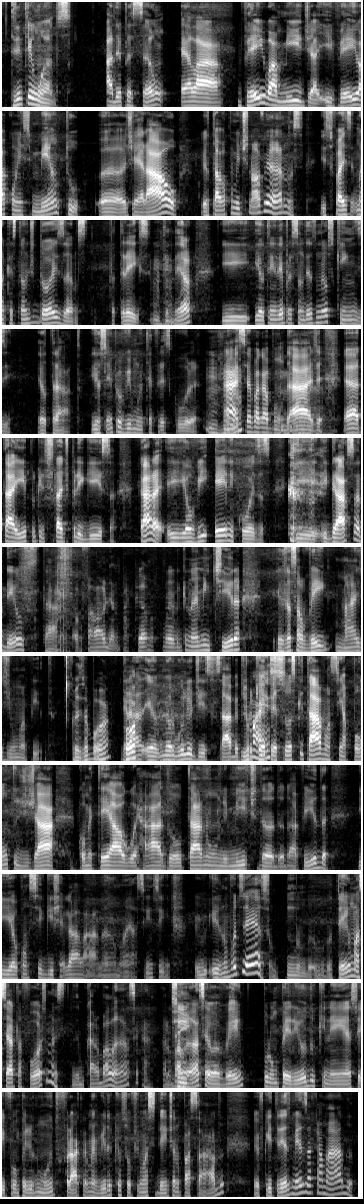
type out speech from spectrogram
31 anos. A depressão, ela veio à mídia e veio a conhecimento ah, geral. Eu tava com 29 anos. Isso faz uma questão de dois anos pra três, Uhum. entendeu? E, e eu tenho depressão desde os meus 15. Eu trato. E eu sempre ouvi muita frescura. Uhum. Ah, isso é vagabundagem. É, tá aí porque a gente tá de preguiça. Cara, e eu vi N coisas. E, e graças a Deus, tá? Eu vou falar olhando pra câmera, pra ver que não é mentira. Eu já salvei mais de uma vida. Coisa boa. Pô, Eu me orgulho disso, sabe? Porque Demais. pessoas que estavam assim a ponto de já cometer algo errado ou tá num limite da, da, da vida, E eu consegui chegar lá, não, não é assim, assim. E eu não vou dizer isso. Eu tenho uma certa força, mas o cara balança, cara. O cara Sim. balança. Eu venho por um período que nem esse aí foi um período muito fraco na minha vida, que eu sofri um acidente ano passado. Eu fiquei três meses acamado.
